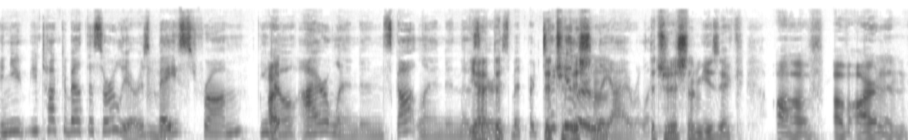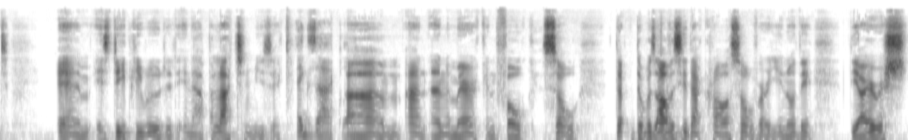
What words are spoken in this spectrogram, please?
and you, you talked about this earlier, is based from you Mm. I- know Ireland and Scotland and those yeah, areas, the, but particularly traditional, Ireland. The traditional music of of Ireland um, is deeply rooted in Appalachian music Exactly. um, and, and American folk. So th- there was obviously that crossover. You know, the the Irish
